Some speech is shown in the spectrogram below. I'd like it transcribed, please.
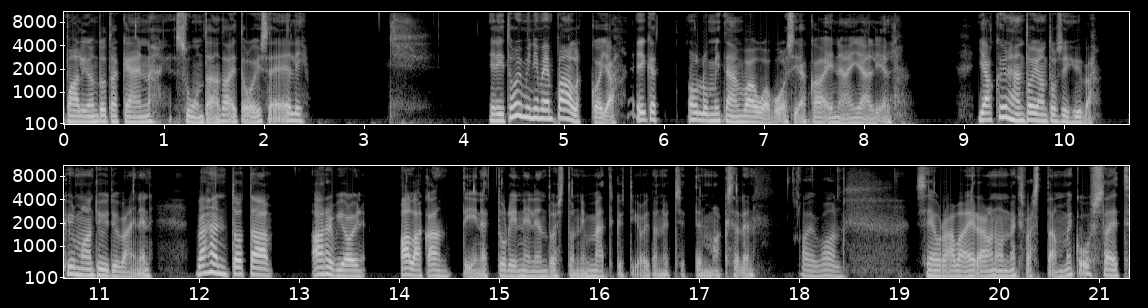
paljon tota käännä suuntaan tai toiseen. Eli, eli toiminimen palkkoja, eikä ollut mitään vauvavuosiakaan enää jäljellä. Ja kyllähän toi on tosi hyvä. Kyllä mä oon tyytyväinen. Vähän tota, arvioin alakanttiin, että tuli 14 tonnin mätkyt, joita nyt sitten makselen. Aivan seuraava erä on onneksi vasta tammikuussa. Että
